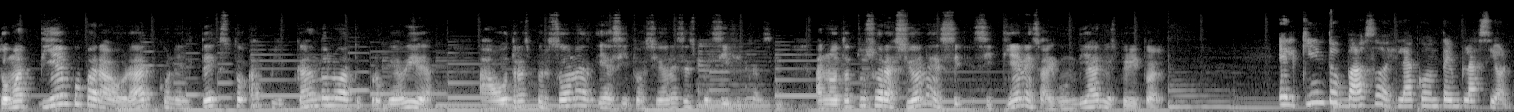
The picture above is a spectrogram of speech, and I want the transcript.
Toma tiempo para orar con el texto aplicándolo a tu propia vida, a otras personas y a situaciones específicas. Anota tus oraciones si, si tienes algún diario espiritual. El quinto paso es la contemplación.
